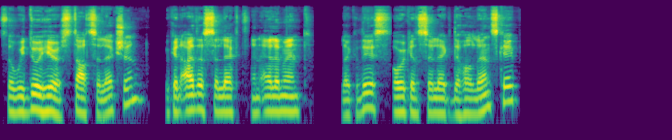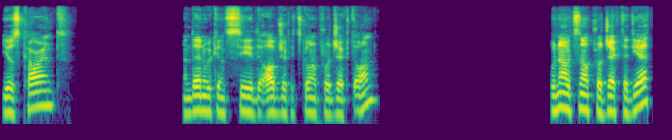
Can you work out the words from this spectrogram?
So we do here start selection. we can either select an element like this, or we can select the whole landscape. Use current. And then we can see the object it's going to project on. For now, it's not projected yet.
